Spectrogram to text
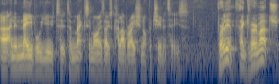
uh, and enable you to, to maximize those collaboration opportunities. Brilliant. Thank you very much.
